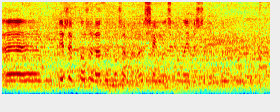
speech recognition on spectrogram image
wierzę w to, że razem możemy sięgnąć po najwyższe trofea.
